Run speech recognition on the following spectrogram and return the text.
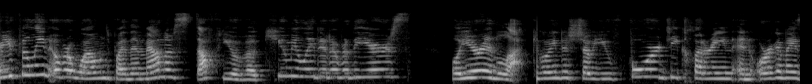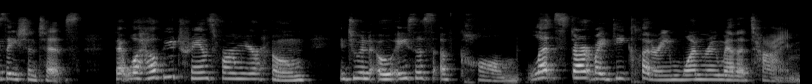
Are you feeling overwhelmed by the amount of stuff you have accumulated over the years? Well, you're in luck. I'm going to show you four decluttering and organization tips that will help you transform your home into an oasis of calm. Let's start by decluttering one room at a time.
